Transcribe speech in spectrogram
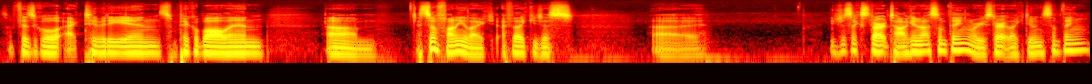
some physical activity in, some pickleball in. Um, it's so funny. Like I feel like you just uh, you just like start talking about something, or you start like doing something,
